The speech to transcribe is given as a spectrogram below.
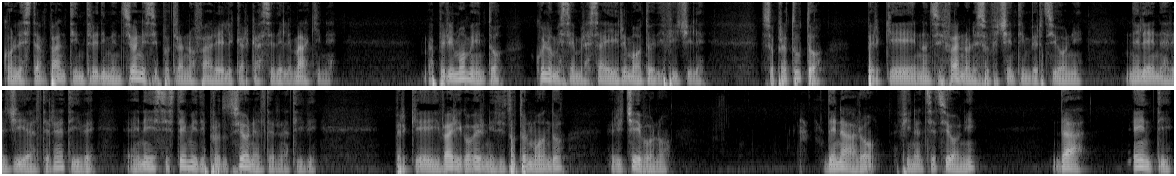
con le stampanti in tre dimensioni si potranno fare le carcasse delle macchine. Ma per il momento quello mi sembra assai remoto e difficile. Soprattutto perché non si fanno le sufficienti inversioni nelle energie alternative e nei sistemi di produzione alternativi perché i vari governi di tutto il mondo ricevono denaro finanziazioni da enti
